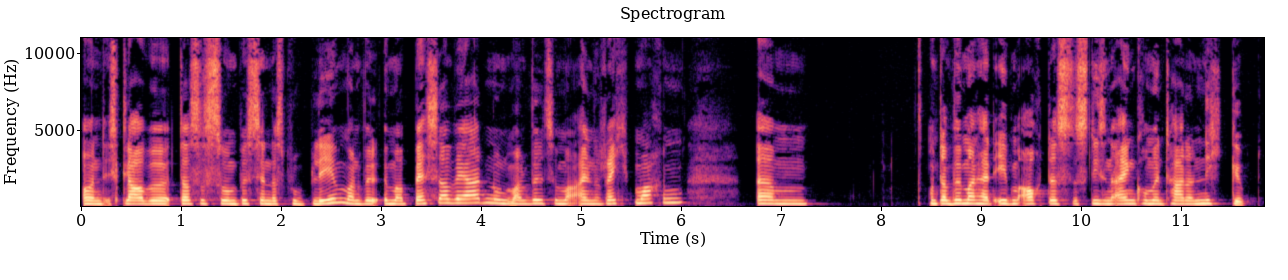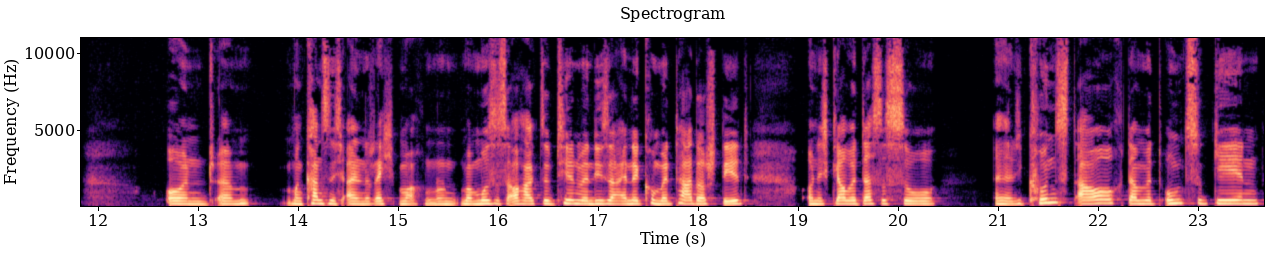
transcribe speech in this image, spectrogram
Und ich glaube, das ist so ein bisschen das Problem. Man will immer besser werden und man will es immer allen recht machen. Ähm, und dann will man halt eben auch, dass es diesen einen Kommentar dann nicht gibt. Und ähm, man kann es nicht allen recht machen und man muss es auch akzeptieren, wenn dieser eine Kommentar da steht. Und ich glaube, das ist so äh, die Kunst auch, damit umzugehen,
